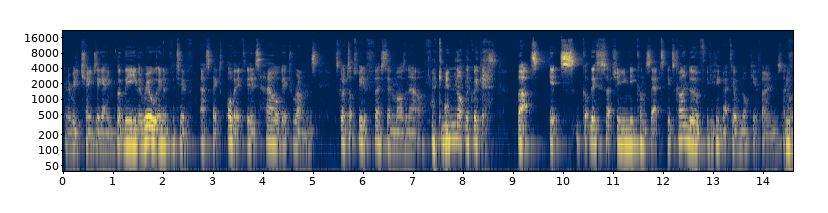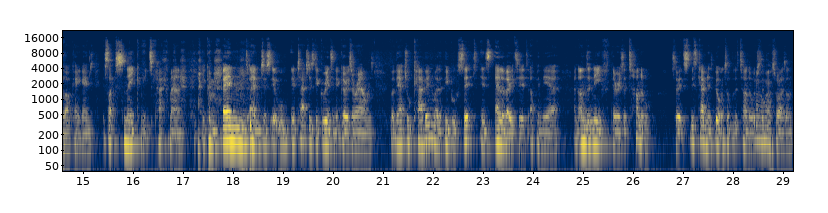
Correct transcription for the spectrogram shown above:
gonna gonna really change the game. But the the real innovative aspect of it is how it runs. It's got a top speed of 37 miles an hour. Okay. Not the quickest, but it's got this such a unique concept. It's kind of if you think back to the old Nokia phones and all hmm. arcade games, it's like Snake meets Pac-Man. It can bend and just it will it attaches to grids and it goes around. But the actual cabin where the people sit is elevated up in the air, and underneath there is a tunnel. So it's this cabin is built on top of the tunnel which Oh, the wow. bus rides on.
